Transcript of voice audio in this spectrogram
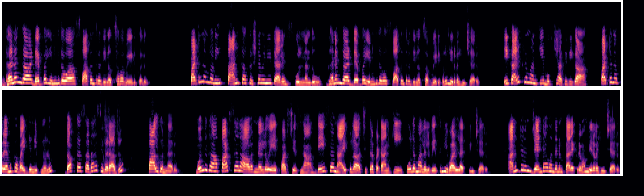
ఘనంగా డెబ్బై ఎనిమిదవ స్వాతంత్ర దినోత్సవ వేడుకలు. పట్టణంలోని స్థానిక కృష్ణవేణి టాలెంట్ స్కూల్ నందు ఘనంగా డెబ్బై ఎనిమిదవ స్వాతంత్ర దినోత్సవ వేడుకలు నిర్వహించారు. ఈ కార్యక్రమానికి ముఖ్య అతిథిగా పట్టణ ప్రముఖ వైద్య నిపుణులు డాక్టర్ సదాశివరాజు పాల్గొన్నారు. ముందుగా పాఠశాల ఆవరణలో ఏర్పాటు చేసిన దేశ నాయకుల చిత్రపటానికి పూలమాలలు వేసి నివాళులర్పించారు. అనంతరం జెండా వందనం కార్యక్రమం నిర్వహించారు.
